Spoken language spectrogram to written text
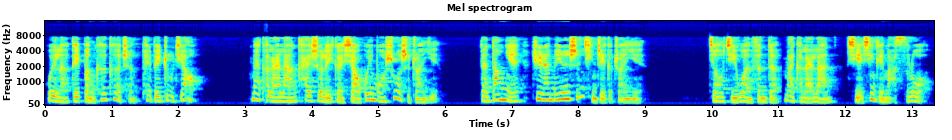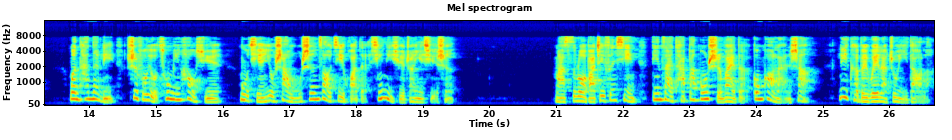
为了给本科课程配备助教，麦克莱兰开设了一个小规模硕士专业，但当年居然没人申请这个专业。焦急万分的麦克莱兰写信给马斯洛，问他那里是否有聪明好学、目前又尚无深造计划的心理学专业学生。马斯洛把这封信钉在他办公室外的公告栏上，立刻被薇拉注意到了。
